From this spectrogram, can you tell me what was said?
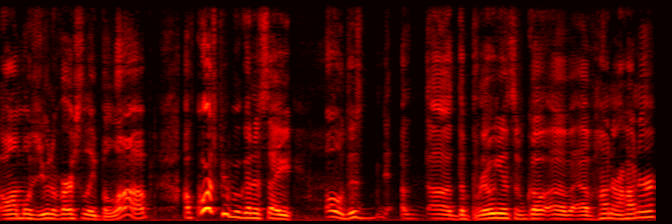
almost universally beloved of course people are going to say oh this uh, uh, the brilliance of go of, of hunter hunter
